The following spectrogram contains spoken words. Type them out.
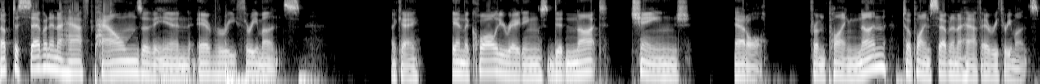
up to seven and a half pounds of N every three months. Okay. And the quality ratings did not change at all from applying none to applying seven and a half every three months.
